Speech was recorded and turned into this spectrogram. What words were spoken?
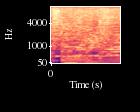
Yeah.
